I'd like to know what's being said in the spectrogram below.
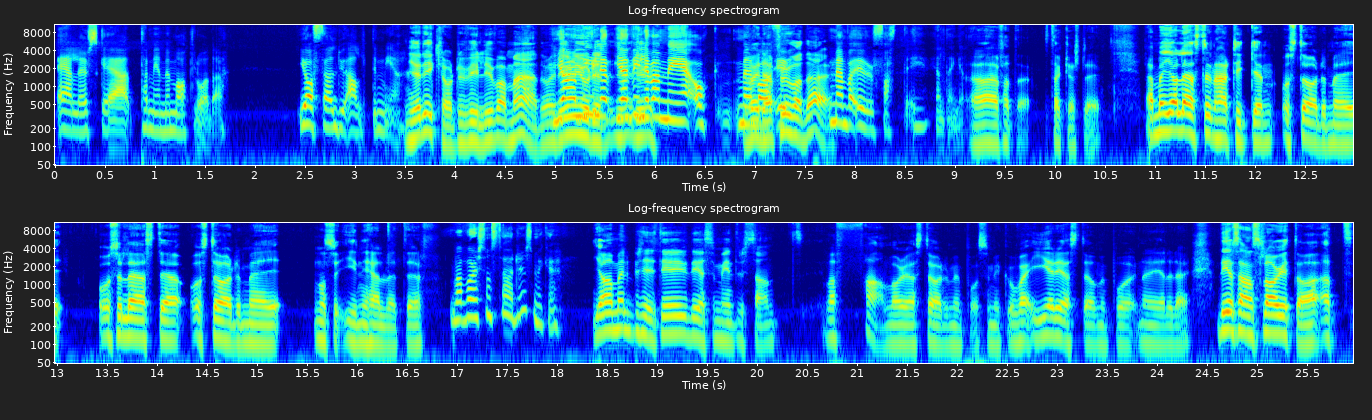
eller ska jag ta med mig matlåda? Jag följde ju alltid med. Ja, det är klart. Du ville ju vara med. Det var det Jag du ville, gjorde. jag Du- ville vara med och, men, Det var var därför du var där. men var urfattig helt enkelt. Ja, jag fattar. Stackars dig. Ja, men jag läste den här artikeln och störde mig. Och så läste jag och störde mig något så in i helvete. Vad var det som störde dig så mycket? Ja, men precis. Det är det som är intressant. Vad fan var det jag störde mig på så mycket? Och vad är det jag stör mig på när det gäller det där? Dels anslaget då, att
